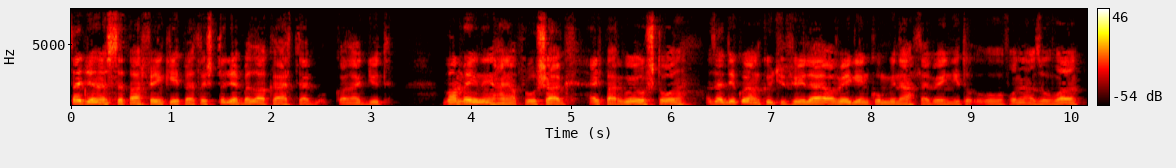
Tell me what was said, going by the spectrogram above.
Szedjen össze pár fényképet, és tegye bele a kártyákkal együtt. Van még néhány apróság, egy pár golyóstól, az egyik olyan kütyüféle a végén kombinált levénynyitó vonalzóval.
